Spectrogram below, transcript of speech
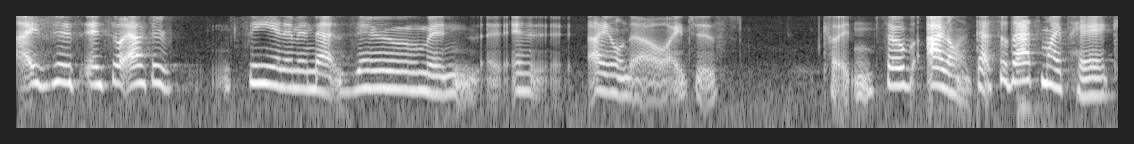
I just, and so after seeing him in that Zoom and, and I don't know, I just couldn't. So I don't, that, so that's my pick.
